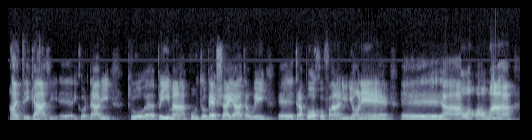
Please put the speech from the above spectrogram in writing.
altri casi, eh, ricordavi tu eh, prima appunto Berkshire Hathaway eh, tra poco fa la riunione eh, a, a Omaha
